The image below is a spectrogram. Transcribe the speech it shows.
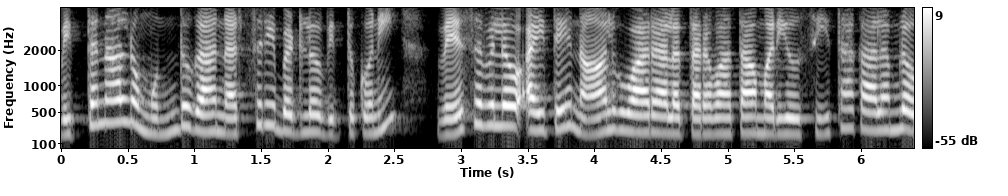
విత్తనాలను ముందుగా నర్సరీ బెడ్లో విత్తుకొని వేసవిలో అయితే నాలుగు వారాల తర్వాత మరియు శీతాకాలంలో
